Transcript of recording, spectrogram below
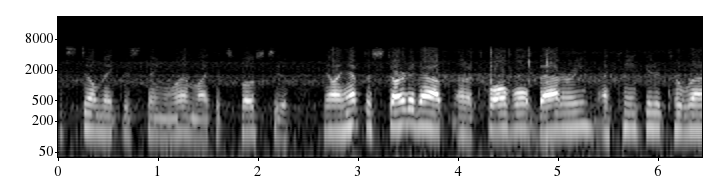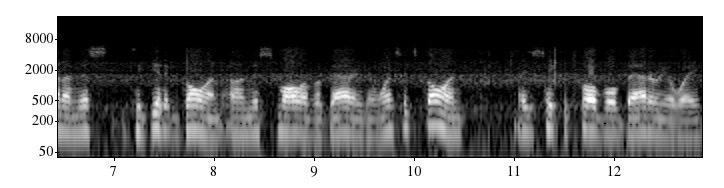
and still make this thing run like it's supposed to. Now I have to start it up on a 12 volt battery. I can't get it to run on this to get it going on this small of a battery. Then once it's going, I just take the 12 volt battery away.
